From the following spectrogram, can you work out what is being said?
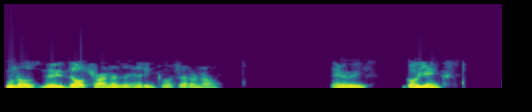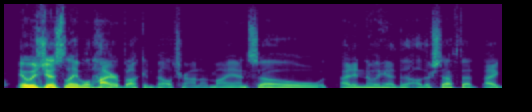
who knows? Maybe Beltran as a hitting coach. I don't know. Anyways, go Yanks. It was just labeled higher Buck and Beltran on my end, so I didn't know he had the other stuff that I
